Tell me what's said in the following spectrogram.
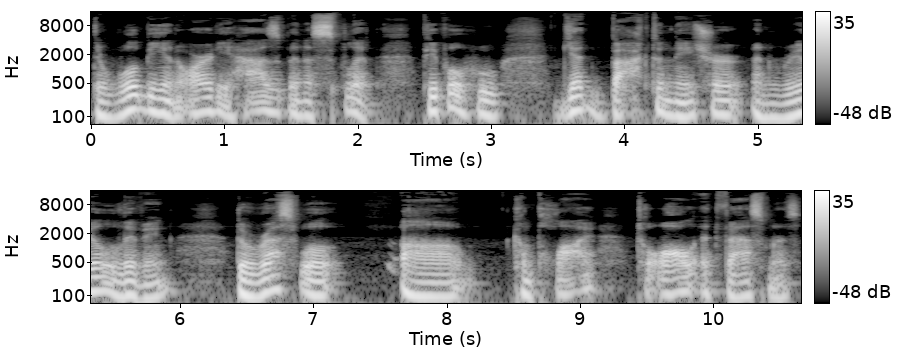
there will be and already has been a split. People who get back to nature and real living, the rest will uh, comply to all advancements,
